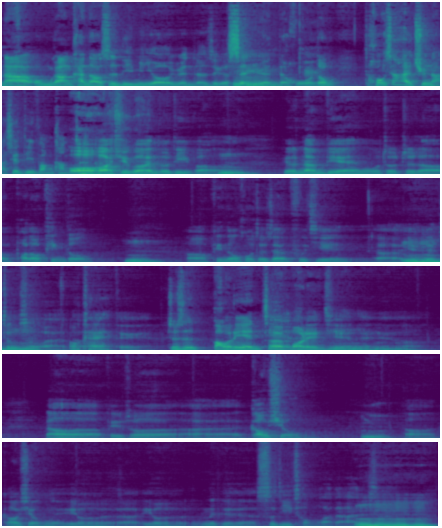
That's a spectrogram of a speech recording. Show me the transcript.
那我们刚刚看到是黎明幼儿园的这个声援的活动，洪湘还去哪些地方抗争？哦，我去过很多地方，嗯，比如南边我都知道，跑到屏东。嗯，哦，屏东火车站附近，呃，有一个征收案，OK，对，就是宝莲街，呃，宝莲街，对，然后比如说呃，高雄，嗯，哦，高雄有有那个四地重划的案子，嗯嗯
